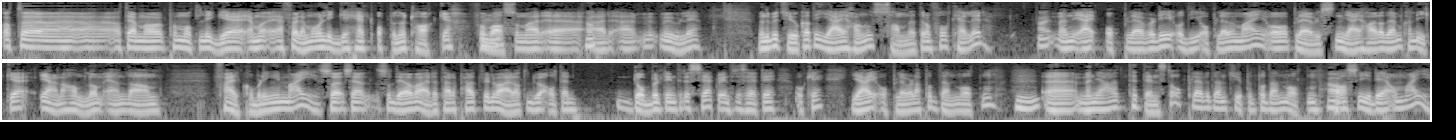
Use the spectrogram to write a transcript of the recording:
at, uh, at, jeg må på en måte ligge jeg, må, jeg, føler jeg må ligge helt oppunder taket for mm. hva som er, er, er, er, mulig. Men det betyr jo ikke at jeg har noen sannheter om folk heller. Nei. Men jeg opplever de, og de opplever meg, og opplevelsen jeg har av dem kan like gjerne handle om en eller annen feilkobling i meg. Så, så, så det å være terapeut vil være at du alltid er dobbelt interessert, og interessert i ok, jeg opplever deg på den måten, mm. uh, men jeg har tendens til å oppleve den typen på den måten. Ja. Hva sier det om meg?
